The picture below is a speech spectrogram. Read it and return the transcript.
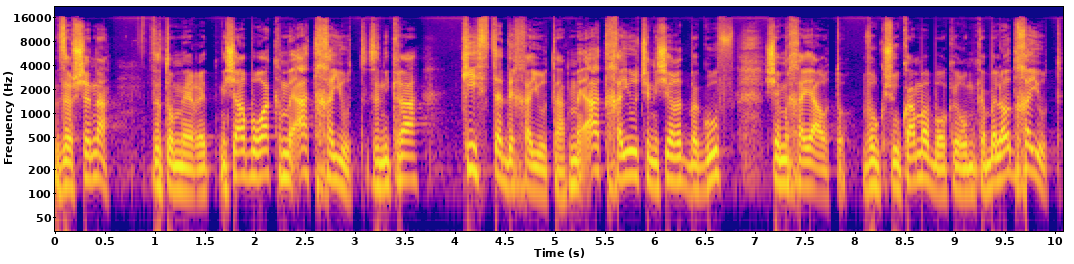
זו שינה, זאת אומרת, נשאר בו רק מעט חיות, זה נקרא קיסטה דחיותא, מעט חיות שנשארת בגוף שמחיה אותו. וכשהוא קם בבוקר הוא מקבל עוד חיות,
